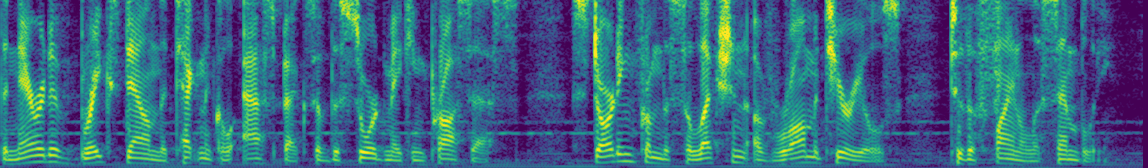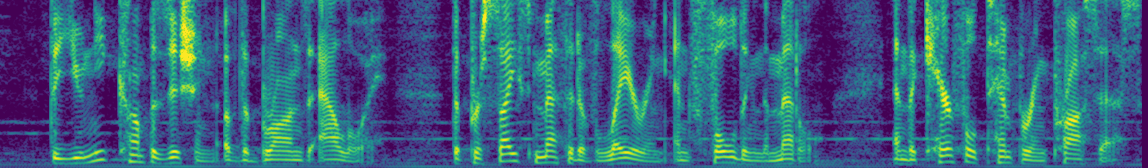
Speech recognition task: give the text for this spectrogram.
The narrative breaks down the technical aspects of the sword making process, starting from the selection of raw materials to the final assembly. The unique composition of the bronze alloy, the precise method of layering and folding the metal, and the careful tempering process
